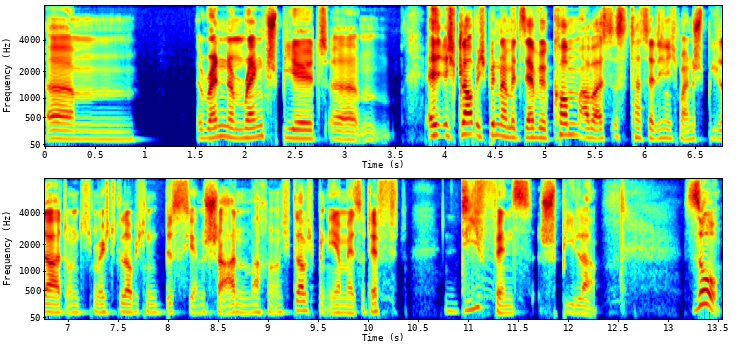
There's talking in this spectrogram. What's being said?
ähm, random Ranked spielt. Ähm, ich glaube, ich bin damit sehr willkommen, aber es ist tatsächlich nicht meine Spielart und ich möchte, glaube ich, ein bisschen Schaden machen. Und ich glaube, ich bin eher mehr so der Defense-Spieler. So,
